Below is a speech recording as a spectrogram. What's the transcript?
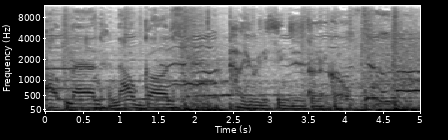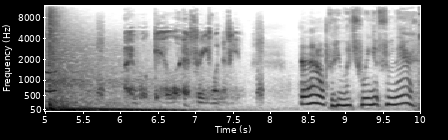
Outmanned and outgunned. How you really think this is gonna go? I will kill every one of you. And then I'll pretty much wing it from there.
